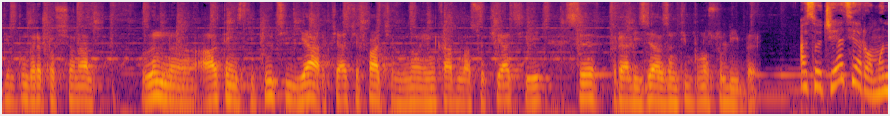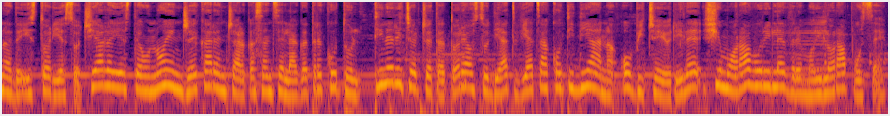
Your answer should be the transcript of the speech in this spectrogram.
din punct de vedere profesional, în uh, alte instituții, iar ceea ce facem noi în cadrul asociației se realizează în timpul nostru liber. Asociația Română de Istorie Socială este un ONG care încearcă să înțeleagă trecutul. Tinerii cercetători au studiat viața cotidiană, obiceiurile și moravurile vremurilor apuse.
